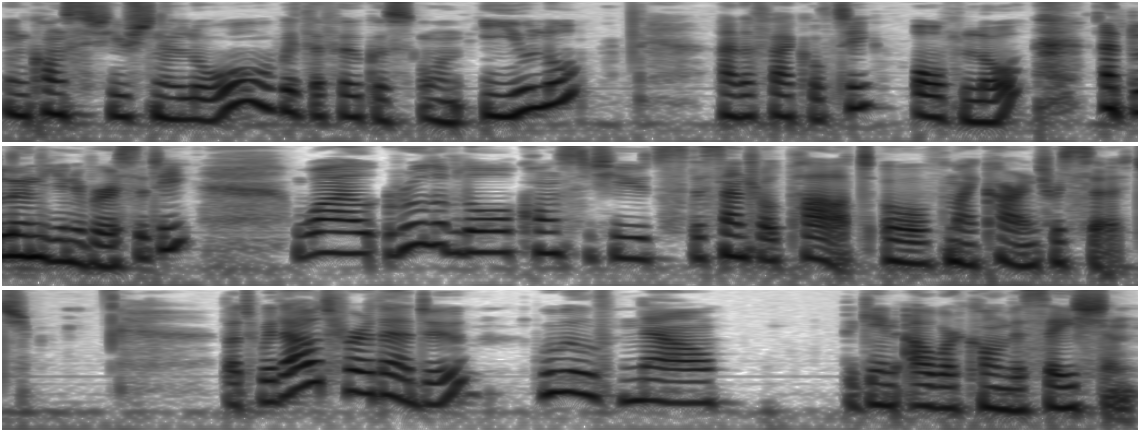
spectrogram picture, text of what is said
in constitutional law with a focus on EU law at the Faculty of Law at Lund University, while rule of law constitutes the central part of my current research. But without further ado, we will now begin our conversation.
